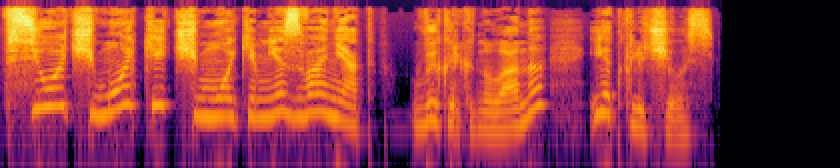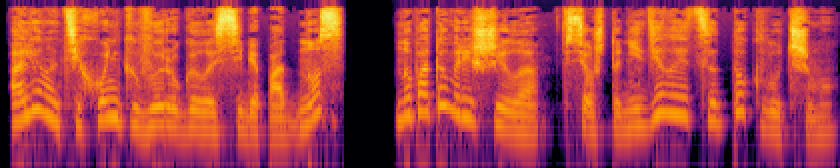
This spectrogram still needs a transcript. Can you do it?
«Все, чмоки-чмоки, мне звонят!» — выкрикнула она и отключилась. Алена тихонько выругалась себе под нос, но потом решила, все, что не делается, то к лучшему.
